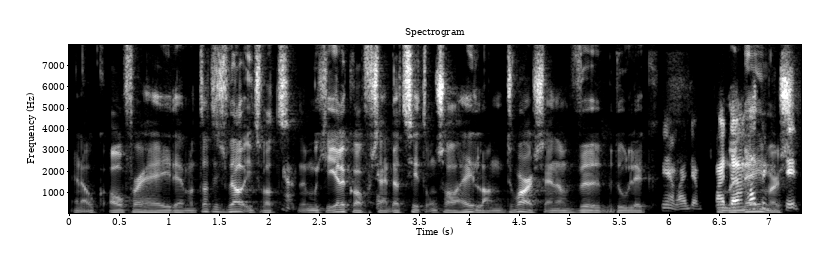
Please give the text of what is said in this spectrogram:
en ook overheden. Want dat is wel iets wat, Ja. daar moet je eerlijk over zijn, dat zit ons al heel lang dwars. En dan we bedoel ik, Ja, maar, maar daar had ik, Ondernemers, dit-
